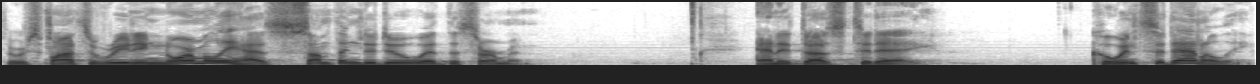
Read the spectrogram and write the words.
the responsive reading normally has something to do with the sermon. And it does today, coincidentally.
